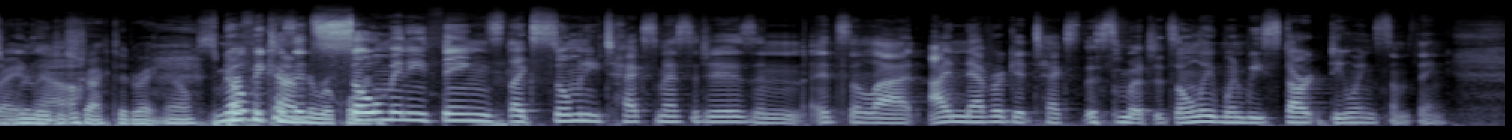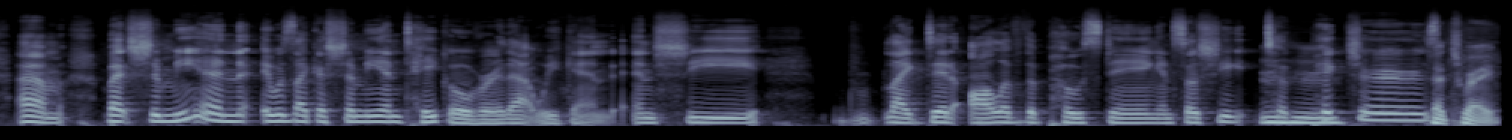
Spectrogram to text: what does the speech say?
right really now. distracted right now. It's No, because it's so many things, like so many text messages, and it's a lot. I never get text this much. It's only when we start doing something. Um, but Shamian, it was like a Shamian takeover that weekend, and she like did all of the posting, and so she took Mhm. pictures. That's right.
